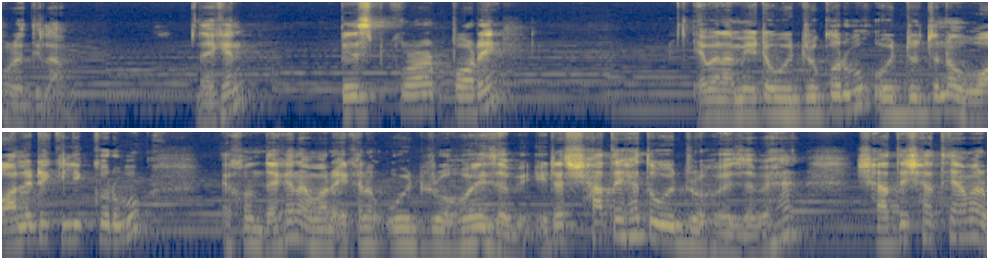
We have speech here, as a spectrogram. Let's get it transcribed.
করে দিলাম। দেখেন, পেস্ট করার পরে এবার আমি এটা উইথড্র করব উইথড্রোর জন্য ওয়ালেটে ক্লিক করব। এখন দেখেন আমার এখানে উইথড্র হয়ে যাবে। এটার সাথে সাথে উইথড্র হয়ে যাবে হ্যাঁ? সাথে সাথে আমার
